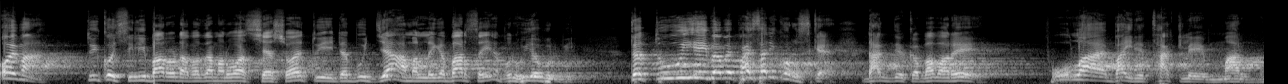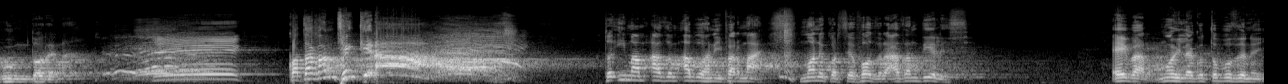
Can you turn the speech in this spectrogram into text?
ওই মা, তুই কইছিলি বারোটা বাজে আমার ওয়াজ শেষ হয়, তুই এইটা বুঝছা আমার লেগে বাড়ছে এরপর পড়বি। তা তুই এইভাবে পাইসারি করস কে? ডাক দিয়ে বাবা রে পোলায় বাইরে থাকলে মার ঘুম ধরে না। কথা কন ঠিক কিনা? তো ইমাম আজম আবু হানিফার মা মনে করছে ফজর আজান দিয়ে লেছে। এইবার মহিলাকে তো বুঝে নেই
